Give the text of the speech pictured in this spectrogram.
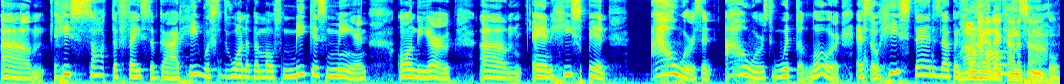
um he sought the face of god. He was one of the most meekest men on the earth. Um and he spent hours and hours with the lord and so he stands up and I don't have all that kind of time. people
